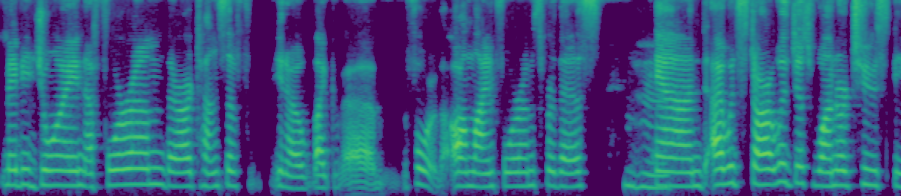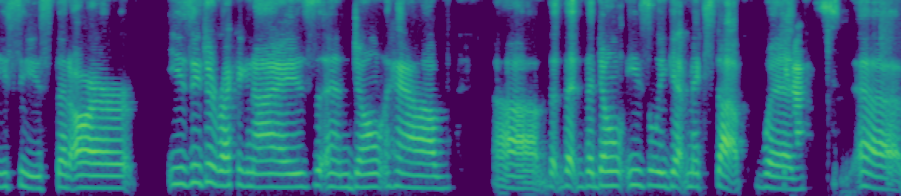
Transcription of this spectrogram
Maybe join a forum. There are tons of you know like uh, for online forums for this. Mm-hmm. And I would start with just one or two species that are easy to recognize and don't have uh, that, that, that don't easily get mixed up with yes. uh,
